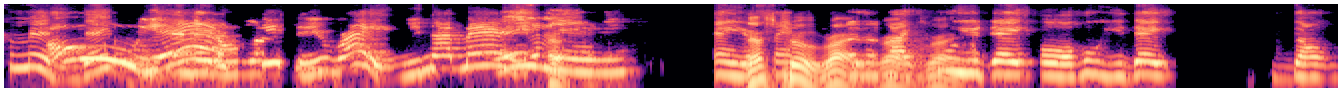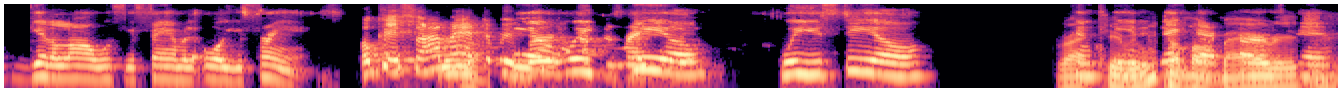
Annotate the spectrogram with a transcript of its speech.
committed. Oh Dating, they yeah, don't like you're right. You're not married. dating, and your That's true, right, doesn't right, who you date or who you date don't get along with your family or your friends. Okay, so I'm gonna have to Still, reverse will you right quick. still will you still right continue Kimmy, we to talking date about that marriage person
